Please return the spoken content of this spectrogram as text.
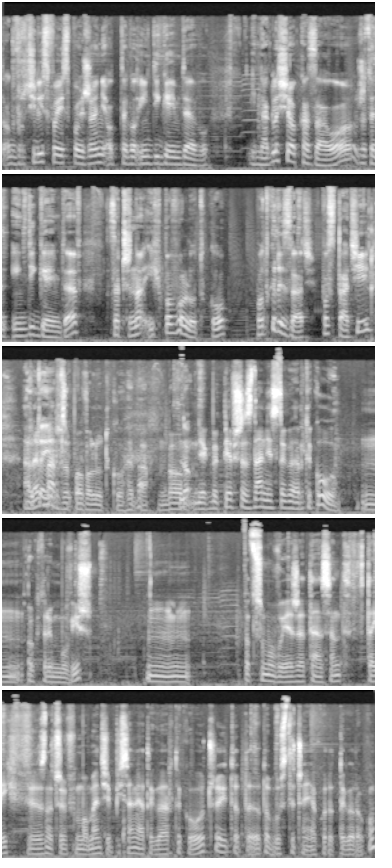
odwrócili swoje spojrzenie od tego indie game devu. I nagle się okazało, że ten indie game dev zaczyna ich powolutku podgryzać postaci. Ale tutaj... bardzo powolutku chyba, bo no. jakby pierwsze zdanie z tego artykułu, mm, o którym mówisz, podsumowuje, że Tencent w tej, znaczy w momencie pisania tego artykułu, czyli to, to, to był styczeń akurat tego roku,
